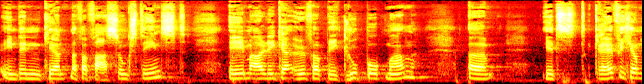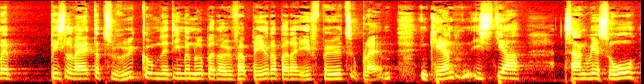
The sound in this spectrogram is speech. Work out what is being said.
in den Kärntner Verfassungsdienst, ehemaliger ÖVP-Clubobmann. Äh, jetzt greife ich einmal ein bisschen weiter zurück, um nicht immer nur bei der ÖVP oder bei der FPÖ zu bleiben. In Kärnten ist ja, sagen wir so,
